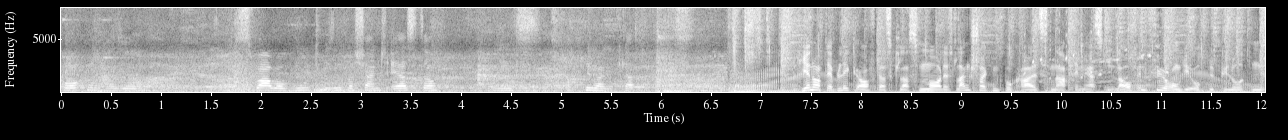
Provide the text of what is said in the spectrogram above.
trocken, also es war aber gut. Wir sind wahrscheinlich Erster und es hat prima geklappt. Hier noch der Blick auf das Klassement des Langstreckenpokals nach dem ersten Lauf in Führung die Opel-Piloten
